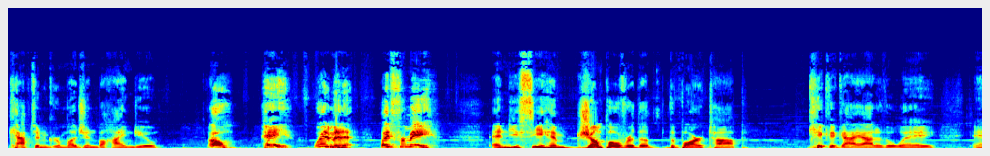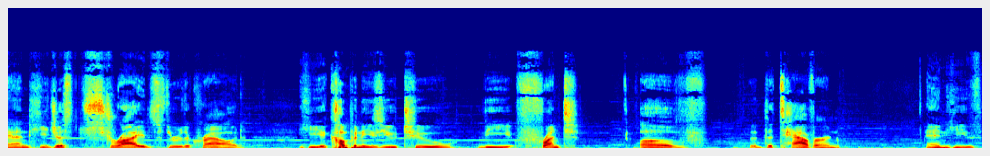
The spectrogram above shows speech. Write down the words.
Captain Gurmudgeon behind you. Oh, hey, wait a minute, wait for me! And you see him jump over the the bar top, kick a guy out of the way, and he just strides through the crowd. He accompanies you to the front of the tavern, and he's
